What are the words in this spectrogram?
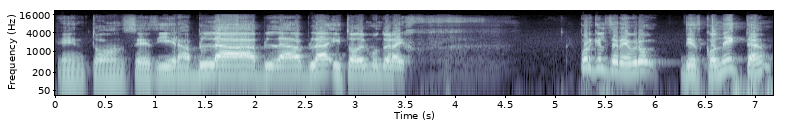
Entonces, y era bla, bla, bla, y todo el mundo era... Porque el cerebro desconecta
